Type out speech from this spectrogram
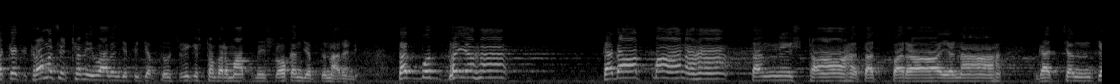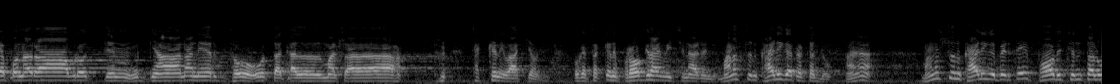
చక్కగా క్రమశిక్షణ ఇవ్వాలని చెప్పి చెప్తూ శ్రీకృష్ణ పరమాత్మ శ్లోకం చెప్తున్నారండి. తద్బుద్ధయ తదాత్మాన తన్నిష్టా తత్పరాయణ గచ్చంత్య పునరావృత్తి జ్ఞాన నిర్ధూత కల్మష. చక్కని వాక్యం ఒక చక్కని ప్రోగ్రామ్ ఇచ్చినాడండి. మనస్సును ఖాళీగా పెట్టద్దు. మనస్సును ఖాళీగా పెడితే పాడు చింతలు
